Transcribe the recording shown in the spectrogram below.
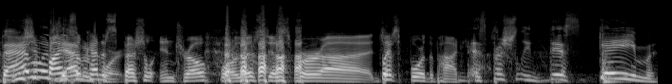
Battle should of find some kind of Davenport. special intro for this, just for uh, just for the podcast. especially this game.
